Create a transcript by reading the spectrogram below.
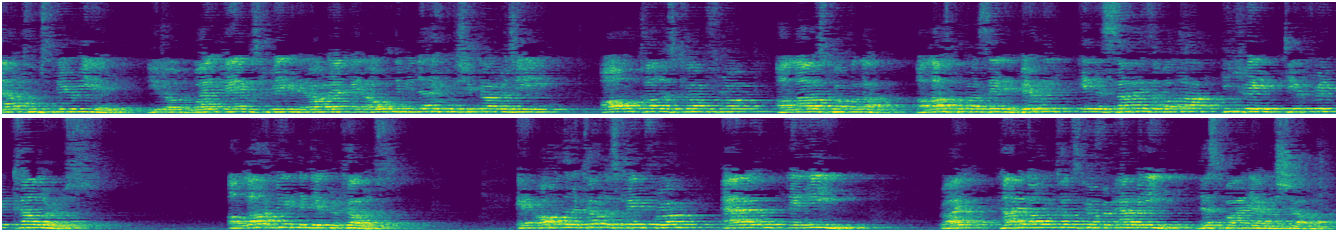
Yakub's theory, and you know, the white man was created and all that, and only Bilahi Shikaraji, all colors come from Allah subhanahu Allah said that buried in the signs of Allah, He created different colors. Allah created the different colors. And all of the colors came from Adam and Eve. Right? How did all the colors come from Adam and Eve? Let's find out, inshallah.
